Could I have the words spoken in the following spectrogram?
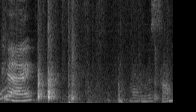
Okay. I missed some.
